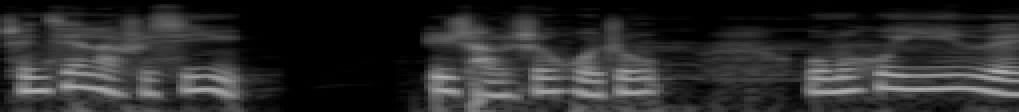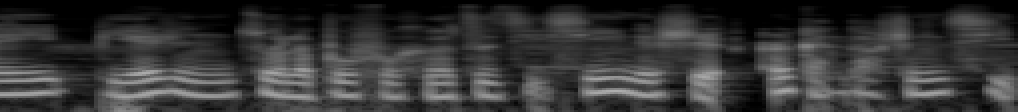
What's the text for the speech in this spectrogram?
陈谦老师心语：日常生活中。我们会因为别人做了不符合自己心意的事而感到生气，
